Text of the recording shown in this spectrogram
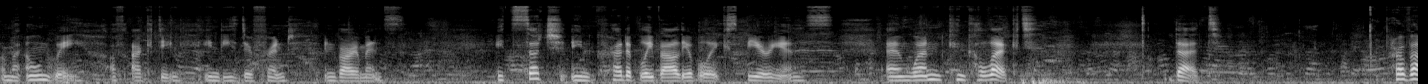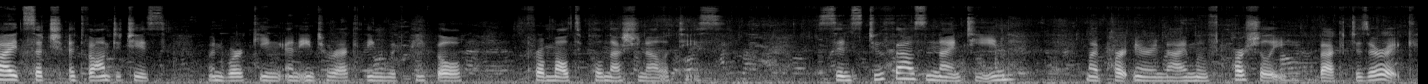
or my own way of acting in these different environments. It's such an incredibly valuable experience and one can collect that provide such advantages when working and interacting with people from multiple nationalities. Since 2019, my partner and I moved partially back to Zurich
